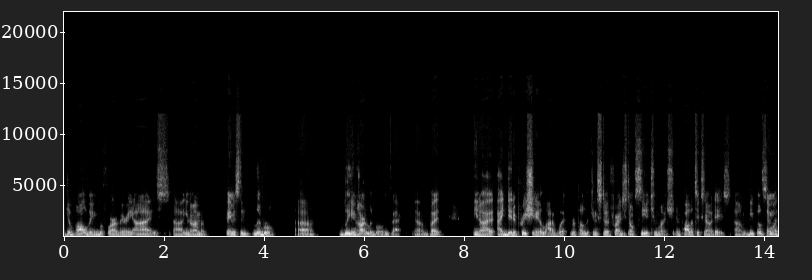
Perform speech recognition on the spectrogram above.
devolving before our very eyes. Uh, you know, I'm a famously liberal, uh, bleeding heart liberal, in fact. Um, but you know, I, I did appreciate a lot of what Republicans stood for. I just don't see it too much in politics nowadays. Um, do you feel the same way?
